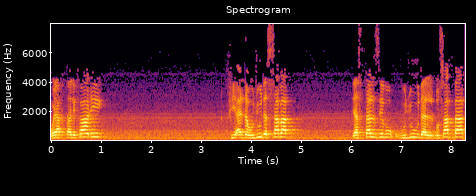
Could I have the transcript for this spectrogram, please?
ويختلفان في أن وجود السبب يستلزم وجود المسبب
